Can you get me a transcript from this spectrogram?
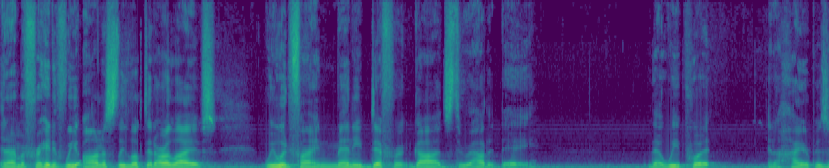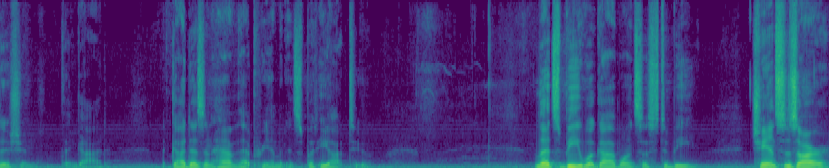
And I'm afraid if we honestly looked at our lives, we would find many different gods throughout a day that we put in a higher position than God. God doesn't have that preeminence, but He ought to. Let's be what God wants us to be. Chances are,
